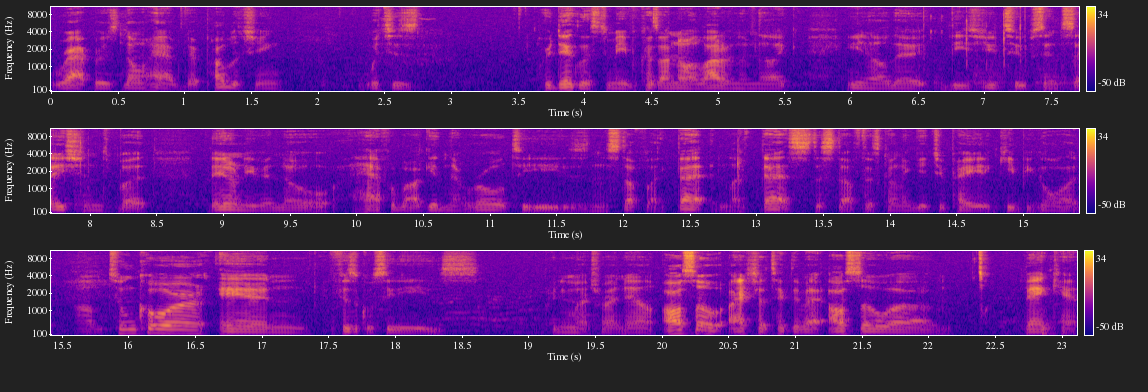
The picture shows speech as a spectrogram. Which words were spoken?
rappers don't have their publishing, which is ridiculous to me because I know a lot of them they're like, you know, they're these YouTube sensations, but they don't even know half about getting their royalties and stuff like that. And like that's the stuff that's gonna get you paid and keep you going. Um, TuneCore and physical CDs, pretty much right now. Also, actually, I take that back. Also, um, Bandcamp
